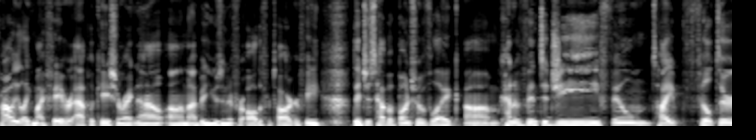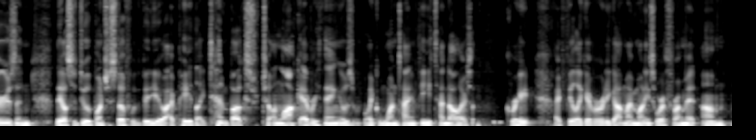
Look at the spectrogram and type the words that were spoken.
Probably like my favorite application right now. Um, I've been using it for all the photography. They just have a bunch of like um, kind of vintagey film type filters, and they also do a bunch of stuff with video. I paid like 10 bucks to unlock everything. It was like one time fee, $10. Like, great. I feel like I've already got my money's worth from it. Um,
